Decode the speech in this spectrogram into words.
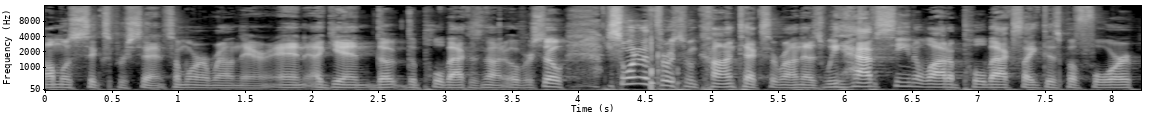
almost 6%, somewhere around there. And again, the, the pullback is not over. So I just wanted to throw some context around that as we have seen a lot of pullbacks like this before.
